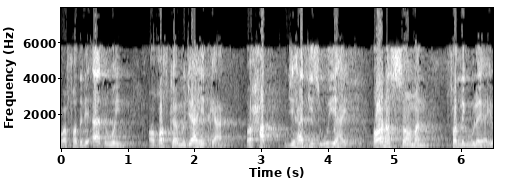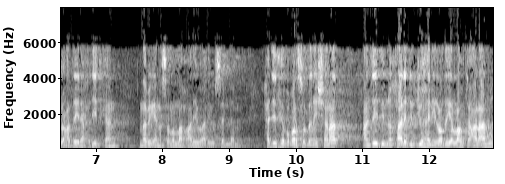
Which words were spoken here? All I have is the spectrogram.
Waa fadli aad u weyn oo qofka mujaahidka ah oo xaq jihaadkiisa uu yahay oona sooman fadliga uu leeyahay ayuu caddaynaya xadiidkan nabigeena sala allahu alayh waalihi wasalam xadiidka boqol soddon iyo shanaad can zayd bni khaalid aljuhani radia allahu tacala canhu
